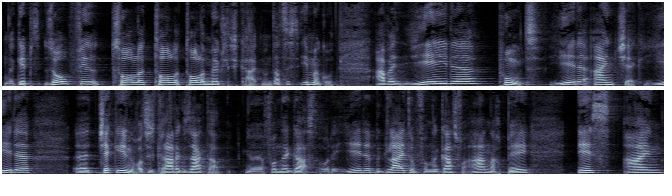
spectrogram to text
Und es gibt so viel tolle, tolle, tolle Möglichkeiten und das ist immer gut. Aber jeder Punkt, jeder Eincheck, jeder äh, Check-in, was ich gerade gesagt habe, äh, von der Gast oder jede Begleitung von der Gast von A nach B ist ein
